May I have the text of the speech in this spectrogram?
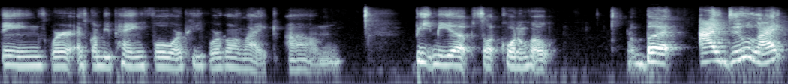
things where it's going to be painful or people are going to like um, beat me up, so quote unquote. But I do like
